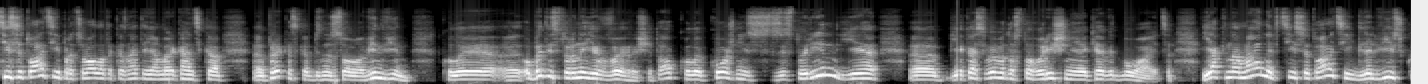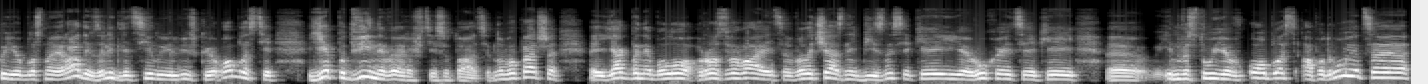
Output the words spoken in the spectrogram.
Цій ситуації працювала така, знаєте, є американська е, приказка бізнесова він-він, коли е, обидві сторони є в виграші, так? коли кожній зі сторін є е, якась вигода з того рішення, яке відбувається. Як на мене, в цій ситуації для Львівської обласної ради, взагалі для цілої Львівської області, є подвійний виграш в цій ситуації. Ну, по-перше, е, як би не було, розвивається величезний бізнес, який рухається, який е, інвестує в область. А по-друге, це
